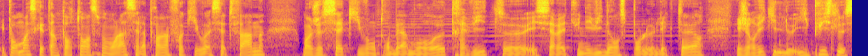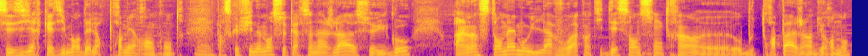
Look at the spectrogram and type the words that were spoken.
Et pour moi, ce qui est important à ce moment-là, c'est la première fois qu'il voit cette femme. Moi, je sais qu'ils vont tomber amoureux très vite euh, et ça va être une évidence pour le lecteur. Mais j'ai envie qu'il puisse le saisir quasiment dès leur première rencontre. Parce que finalement, ce personnage-là, ce Hugo, à l'instant même où il la voit, quand il descend de son train euh, au bout de trois pages hein, du roman,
